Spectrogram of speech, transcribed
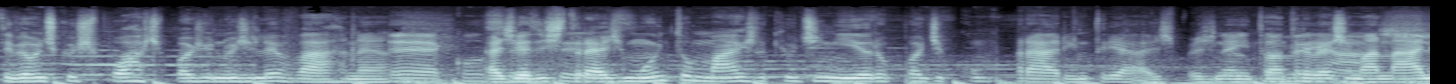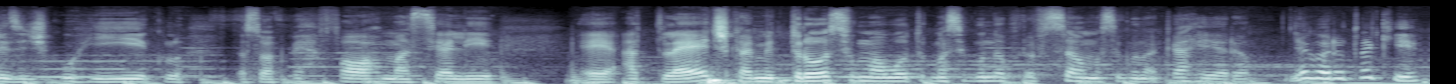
Você vê onde que o esporte pode nos levar, né? É, com Às certeza. vezes traz muito mais do que o dinheiro pode comprar, entre aspas, né? Eu então, através acho. de uma análise de currículo, da sua performance ali é, atlética, me trouxe uma outra, uma segunda profissão, uma segunda carreira. E agora eu tô aqui,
